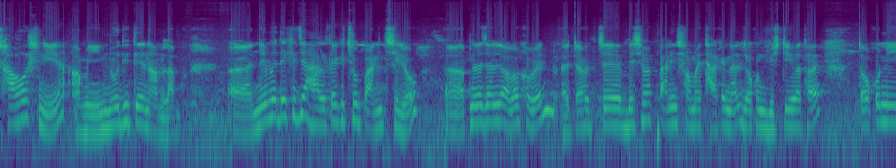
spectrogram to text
সাহস নিয়ে আমি নদীতে নামলাম। নেমে দেখি যে হালকা কিছু পানি ছিল। আপনারা জানলে অবাক হবেন, এটা হচ্ছে বেশিরভাগ পানির সময় থাকে না, যখন বৃষ্টিপাত হয়, তখনই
